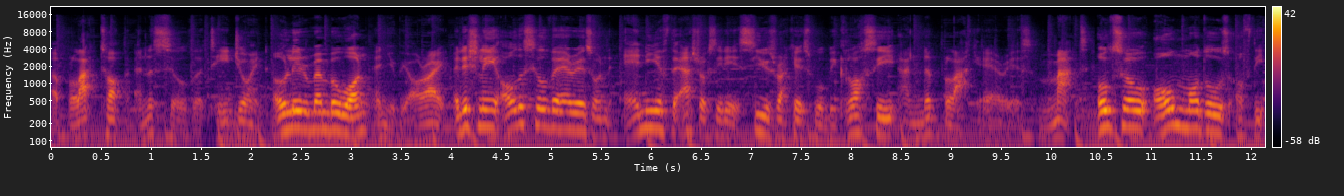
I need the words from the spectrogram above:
a black top and a silver T-joint. Only remember one and you'll be alright. Additionally, all the silver areas on any of the Astrox 88 series rackets will be glossy and the black areas matte. Also, all models of the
